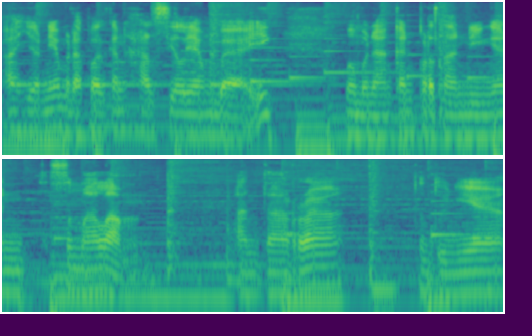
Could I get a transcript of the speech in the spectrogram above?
akhirnya mendapatkan hasil yang baik Memenangkan pertandingan semalam Antara tentunya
